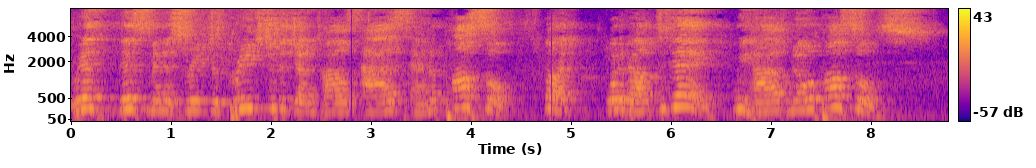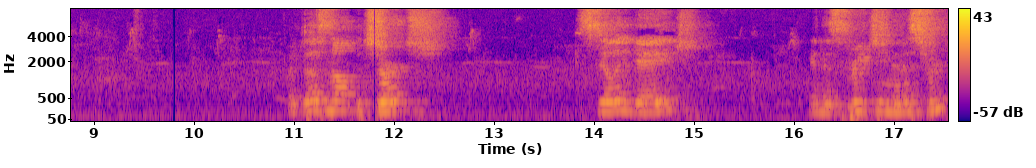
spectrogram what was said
with this ministry to preach to the Gentiles as an apostle. But what about today? We have no apostles. But does not the church still engage in this preaching ministry?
